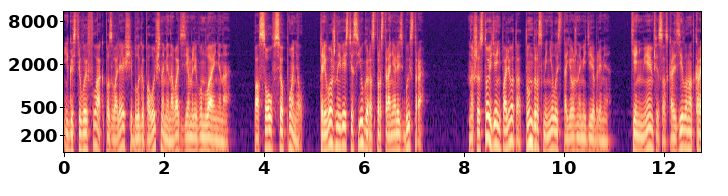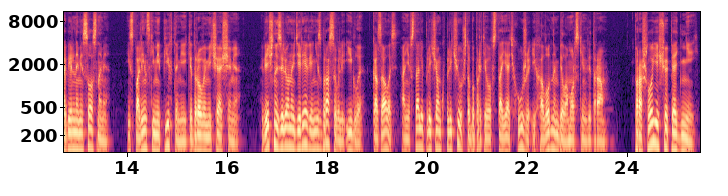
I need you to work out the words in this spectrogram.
и гостевой флаг, позволяющий благополучно миновать земли Вунлайнена. Посол все понял. Тревожные вести с юга распространялись быстро. На шестой день полета тундра сменилась таежными дебрями. Тень Мемфиса скользила над корабельными соснами, исполинскими пихтами и кедровыми чащами. Вечно зеленые деревья не сбрасывали иглы. Казалось, они встали плечом к плечу, чтобы противостоять хуже и холодным беломорским ветрам. Прошло еще пять дней.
